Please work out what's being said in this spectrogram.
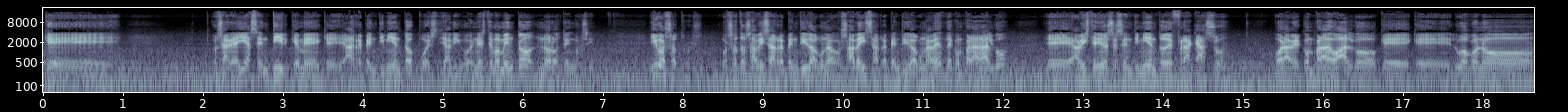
que. O sea, de ahí a sentir que me. que arrepentimiento, pues ya digo, en este momento no lo tengo así. ¿Y vosotros? ¿Vosotros habéis arrepentido alguna, os habéis arrepentido alguna vez de comprar algo? Eh, ¿Habéis tenido ese sentimiento de fracaso por haber comprado algo que, luego no,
